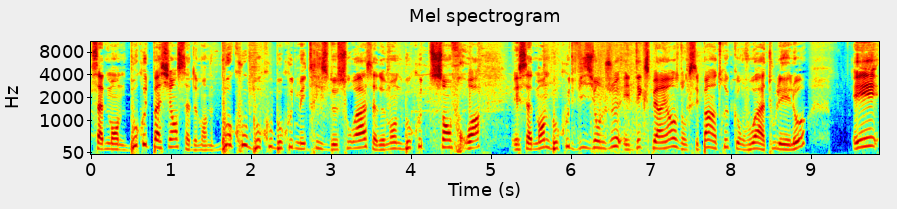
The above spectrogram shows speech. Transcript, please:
Ça demande beaucoup de patience, ça demande beaucoup beaucoup beaucoup de maîtrise de soi, ça demande beaucoup de sang-froid, et ça demande beaucoup de vision de jeu et d'expérience, donc c'est pas un truc qu'on voit à tous les Hello. Et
